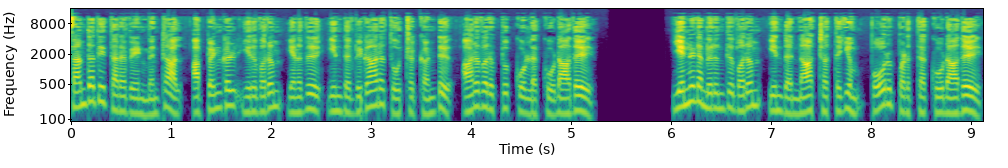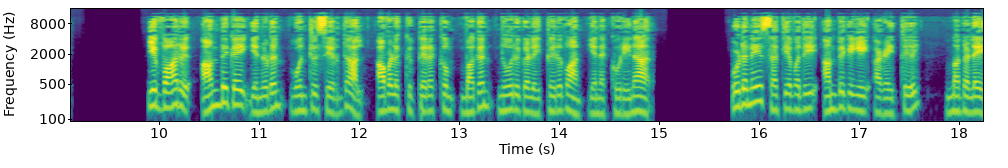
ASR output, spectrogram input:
சந்ததி தர வேண்டுமென்றால் அப்பெண்கள் இருவரும் எனது இந்த விகார தோற்றக் கண்டு அருவருப்புக் கொள்ளக்கூடாது. என்னிடமிருந்து வரும் இந்த நாற்றத்தையும் போர்படுத்தக்கூடாது இவ்வாறு அம்பிகை என்னுடன் ஒன்று சேர்ந்தால் அவளுக்கு பிறக்கும் மகன் நூறுகளை பெறுவான் எனக் கூறினார். உடனே சத்யவதி அம்பிகையை அழைத்து மகளே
